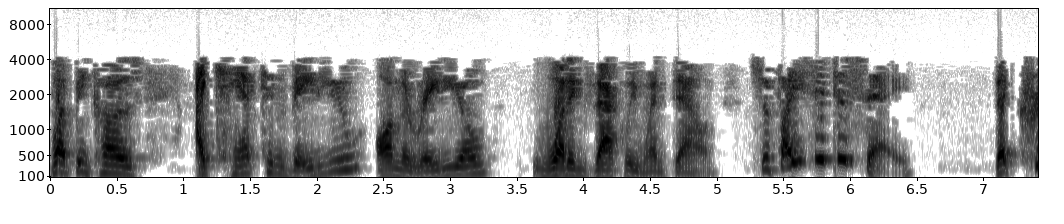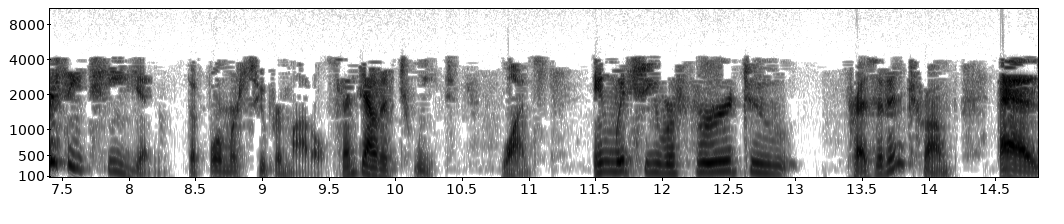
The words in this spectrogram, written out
but because I can't convey to you on the radio what exactly went down. Suffice it to say that Chrissy Teigen, the former supermodel, sent out a tweet once in which she referred to President Trump as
